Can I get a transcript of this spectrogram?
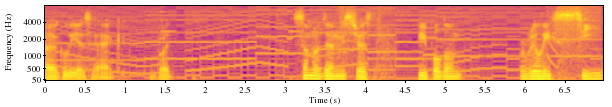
ugly as heck, but some of them is just people don't really see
